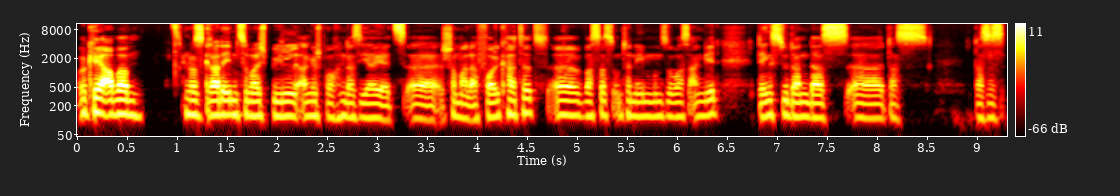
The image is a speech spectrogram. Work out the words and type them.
Okay, aber du hast gerade eben zum Beispiel angesprochen, dass ihr jetzt äh, schon mal Erfolg hattet, äh, was das Unternehmen und sowas angeht. Denkst du dann, dass, äh, dass, dass es,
